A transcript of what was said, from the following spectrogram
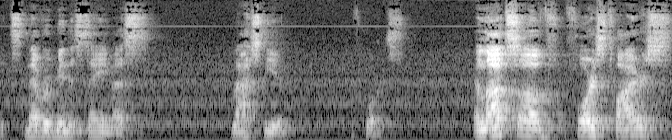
It's never been the same as last year, of course and lots of forest fires.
